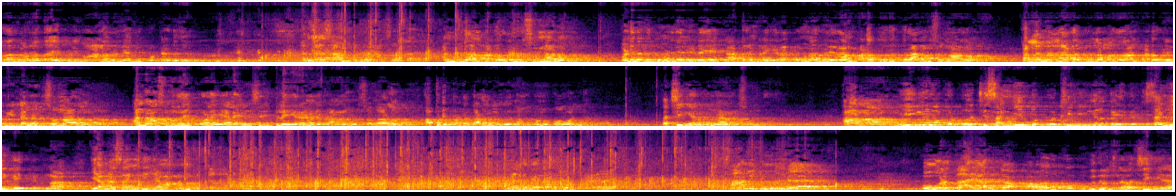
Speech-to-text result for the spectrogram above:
அதெல்லாம் சொல்றேன் தயப்படி மாணவன் போட்டோ எடுங்க. அதுக்காக சாமி கும்பிடலாம் சொல்ல அன்புதான் கடவுள் என்று சொன்னாலும் மனிதனுக்கு மனிதன் இடையே காட்டுகின்ற இறக்க உணர்விலாம் கடவுள் இருக்கிறார் என்று சொன்னாலும் கள்ளமில்லாத உள்ளம் அதுதான் கடவுளின் இல்லம் என்று சொன்னாலும் அண்ணா சொன்னதை போல ஏழையின் சிரிப்பிலே இறைவனை காணலாம் சொன்னாலும் அப்படிப்பட்ட கடவுள் மீது நமக்கு கொண்டு போகல. வச்சுங்க எனக்கு வேணும்னு சொன்னார் ஆனா நீங்களும் பொட்டு வச்சு சங்கியும் பொட்டு வச்சு நீங்களும் கை கட்டி சங்கியும் கை கட்டினா எவன் சங்கி எவன் ஆரம்பிச்சு எனவே சாமி கும்பிடுங்க உங்களோட தாயாருக்கும் அப்பாவும் புகுதி வச்சுல வச்சீங்க.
